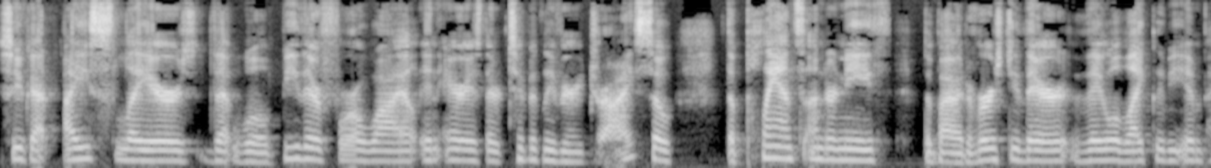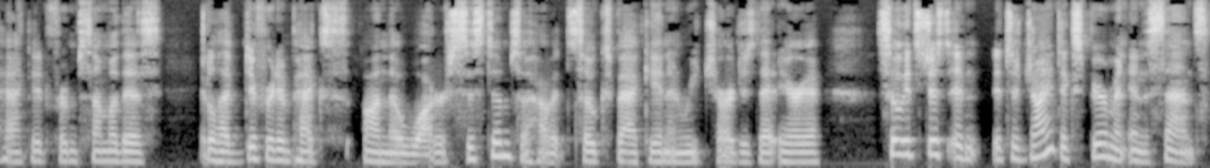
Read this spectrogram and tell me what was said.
So you've got ice layers that will be there for a while in areas that are typically very dry. So the plants underneath, the biodiversity there, they will likely be impacted from some of this. It'll have different impacts on the water system, so how it soaks back in and recharges that area. So it's just an, it's a giant experiment in a sense,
